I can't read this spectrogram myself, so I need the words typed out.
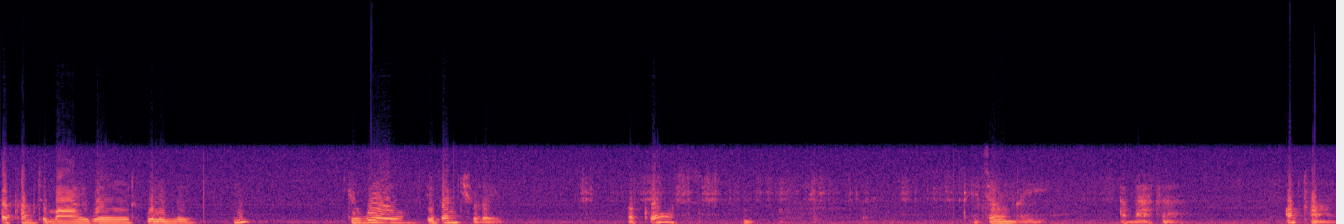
have come to my world willingly? Hmm? You will, eventually. Of course. It's only a matter of time.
